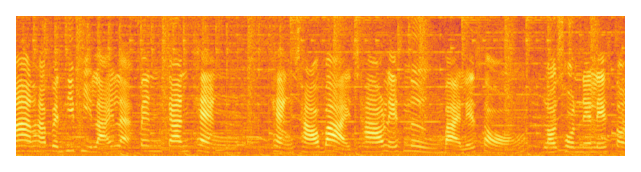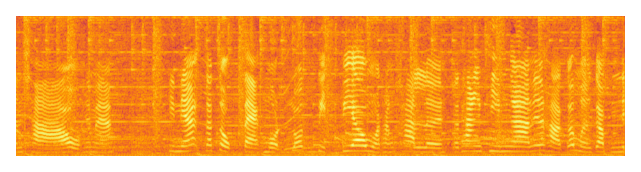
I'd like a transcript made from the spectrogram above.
มากนะคะเป็นที่พีไลท์แหละ เป็นการแข่งแข่งเช้าบ่ายเช้าเลสหนึ่งบ่ายเลสสองเราชนในเลสตอนเช้าใช่ไหมทีเนี้ยกระจกแตกหมดรถบิดเบี้ยวหมดทั้งคันเลย แต่ทางทีมงานเนี่ยค่ะก็เหมือนกับเน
